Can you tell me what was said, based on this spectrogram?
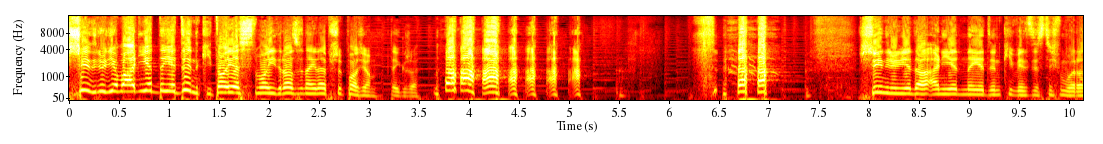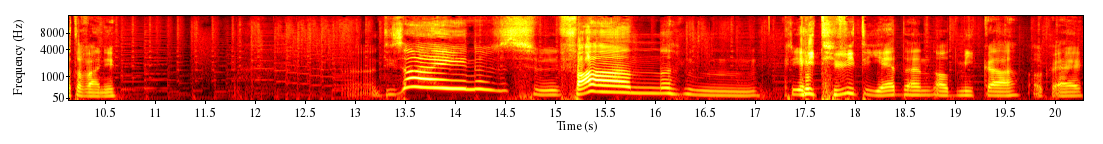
Shinryu nie ma ani jednej jedynki! To jest, moi drodzy, najlepszy poziom w tej grze. Shinryu nie dał ani jednej jedynki, więc jesteśmy uratowani. E, Design, fun, hmm, creativity 1 od Mika, okej.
